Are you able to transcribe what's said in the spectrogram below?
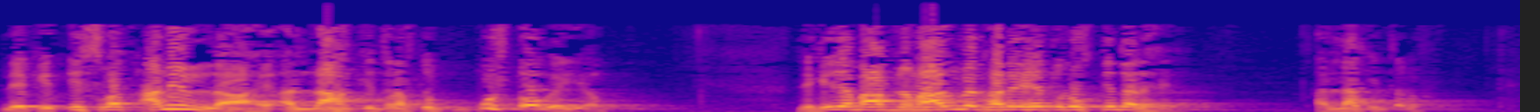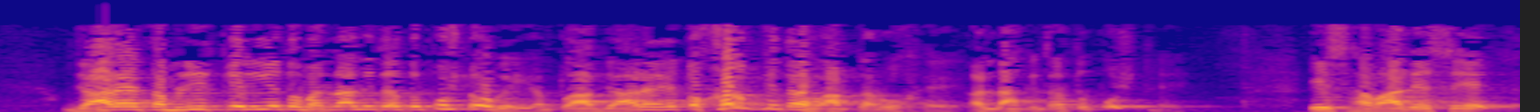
لیکن اس وقت عن اللہ ہے، اللہ کی طرف تو پشت ہو گئی اب۔ دیکھیے، جب آپ نماز میں کھڑے ہیں تو رخ کدھر ہے؟ اللہ کی طرف۔ جا رہے ہیں تبلیغ کے لیے تو اللہ کی طرف تو پشت ہو گئی۔ اب تو آپ جا رہے ہیں تو خلق کی طرف آپ کا رخ ہے۔ اللہ کی طرف تو پشت ہے۔ اس حوالے سے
